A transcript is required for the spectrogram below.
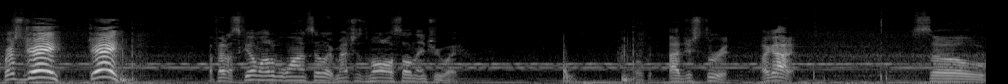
Press J! J! I found a scale model of a wine cellar. It matches the model I saw in the entryway. Okay. I just threw it. I got it. So,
